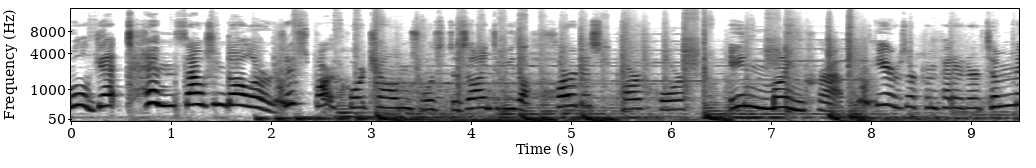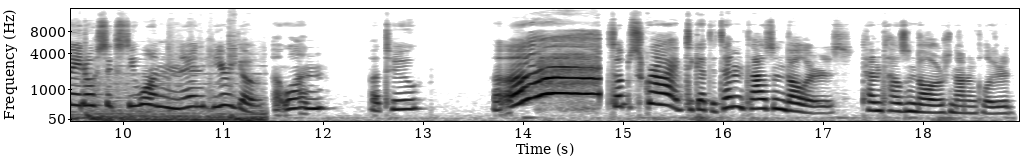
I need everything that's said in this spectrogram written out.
will get $10,000. This parkour challenge was designed to be the hardest parkour in Minecraft. Here's our competitor, Tomato61, and here he goes. A one, a two, a ah! Subscribe to get the $10,000. $10,000 not included.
